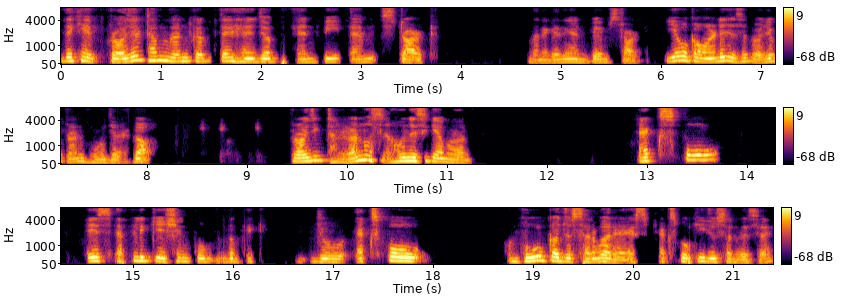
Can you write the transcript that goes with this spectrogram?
देखिए प्रोजेक्ट हम रन करते हैं जब एन पी एम स्टार्ट मैंने कह दिया एन पी एम स्टार्ट ये वो कमांड है जैसे प्रोजेक्ट रन हो जाएगा। प्रोजेक्ट रन होने से क्या मतलब? एक्सपो इस एप्लीकेशन को मतलब जो एक्सपो गो का जो सर्वर है एक्सपो की जो सर्विस है,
